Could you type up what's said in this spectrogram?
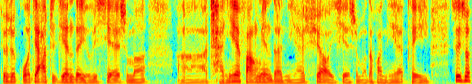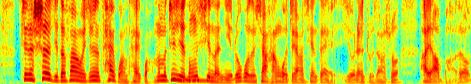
就是国家之间的有一些什么啊产业方面的，你要需要一些什么的话，你也可以。所以说这个涉及的范围真的太广太广。那么这些东西呢，你如果说像韩国这样，现在有人主张说啊要保要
